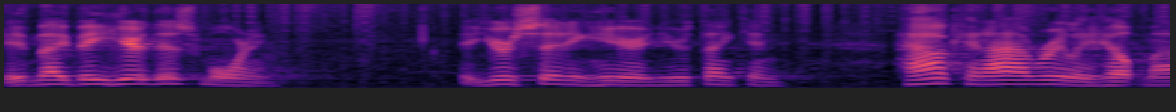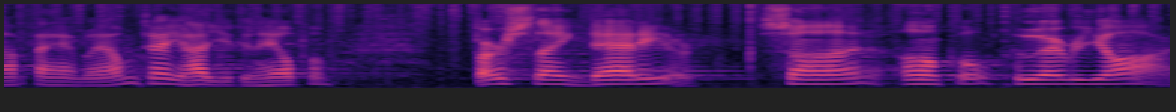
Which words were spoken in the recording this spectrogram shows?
It may be here this morning that you're sitting here and you're thinking, how can I really help my family? I'm going to tell you how you can help them. First thing, daddy or son, uncle, whoever you are.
